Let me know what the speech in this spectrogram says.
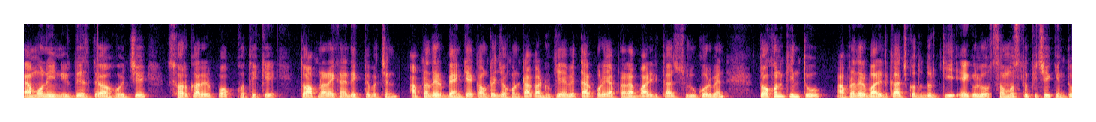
এমনই নির্দেশ দেওয়া হয়েছে সরকারের পক্ষ থেকে। তো আপনারা এখানে দেখতে পাচ্ছেন, আপনাদের ব্যাংকে অ্যাকাউন্টে যখন টাকা ঢুকে যাবে, তারপরে আপনারা বাড়ির কাজ শুরু করবেন। তখন কিন্তু আপনাদের বাড়ির কাজ কতদূর কি এগুলো, সমস্ত কিছুই কিন্তু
